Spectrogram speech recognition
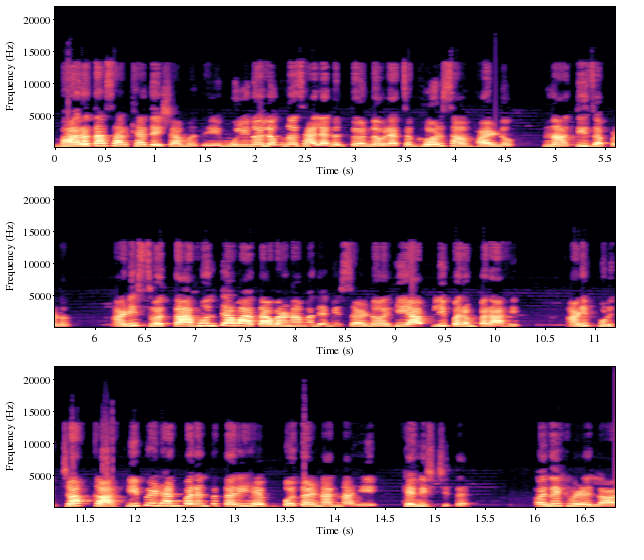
भारतासारख्या देशामध्ये मुलीनं लग्न झाल्यानंतर नवऱ्याचं घर सांभाळणं नाती जपणं आणि स्वतःहून त्या वातावरणामध्ये मिसळणं ही आपली परंपरा आहे. आणि पुढच्या काही पिढ्यांपर्यंत तरी हे बदलणार नाही हे निश्चित आहे. अनेक वेळेला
